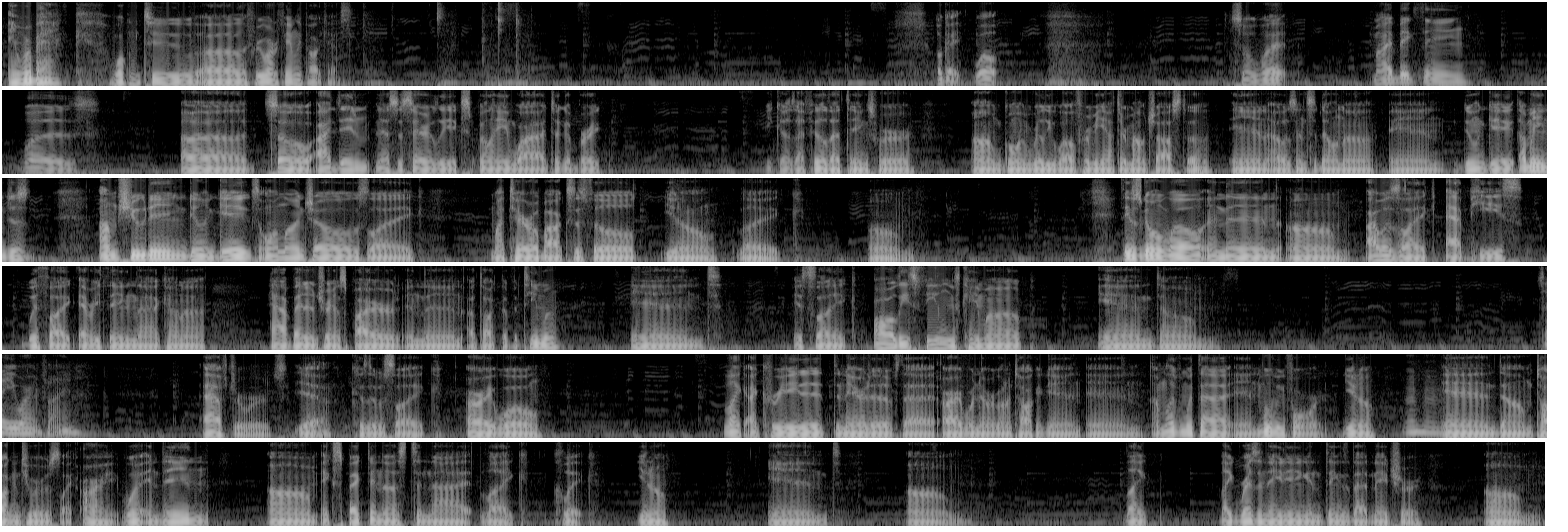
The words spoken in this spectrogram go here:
And we're back. Welcome to uh, the Free Water Family Podcast. Okay, well, so what? My big thing was, uh, so I didn't necessarily explain why I took a break because I feel that things were um, going really well for me after Mount Shasta, and I was in Sedona and doing gigs. I mean, just I'm shooting, doing gigs, online shows. Like my tarot box is filled. You know, like um, things are going well, and then um, I was like at peace with like everything that kind of happened and transpired, and then I talked to Fatima and it's like all these feelings came up and um So you weren't fine. afterwards yeah because it was like all right well like i created the narrative that all right we're never going to talk again and i'm living with that and moving forward you know Mm-hmm. and um, talking to her was like, all right, what? And then um, expecting us to not like click, you know, and um, like like resonating and things of that nature. Um,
